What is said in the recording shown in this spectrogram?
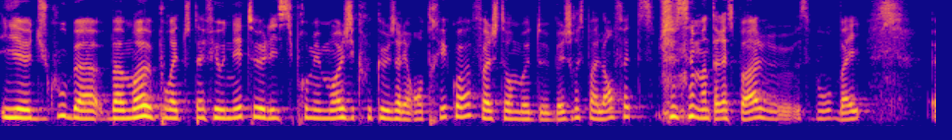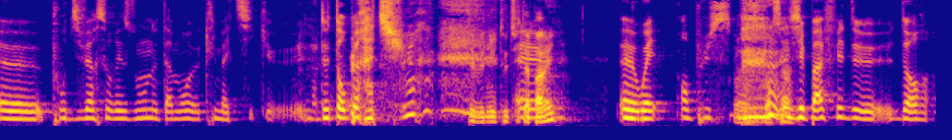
Et euh, du coup, bah, bah moi, pour être tout à fait honnête, les six premiers mois, j'ai cru que j'allais rentrer, quoi. Enfin, j'étais en mode, bah, je reste pas là, en fait. ça m'intéresse pas. je- C'est bon, bye. Euh, pour diverses raisons, notamment euh, climatiques, euh, de température. T'es venu tout de suite à Euh, Paris? Euh, Ouais, en plus. Ouais, j'ai pas fait de d'or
